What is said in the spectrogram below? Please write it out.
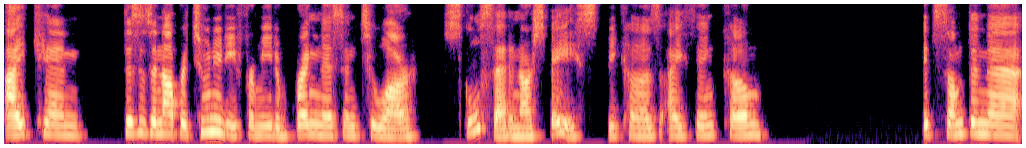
I can this is an opportunity for me to bring this into our school set in our space because I think um it's something that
